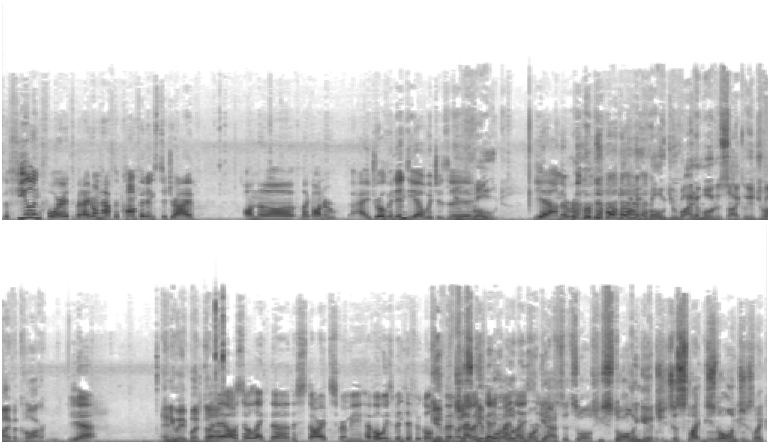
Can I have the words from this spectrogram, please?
the feeling for it, but I don't have the confidence to drive on the like on a. I drove in India, which is a. You rode. Yeah, on the road. no, you rode. You ride a motorcycle. You drive a car. Yeah. Anyway, but but I uh, also like the the starts for me have always been difficult. Give, even when I was give getting more, my a little license. bit more gas. That's all. She's stalling it. She's just slightly stalling. She's like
